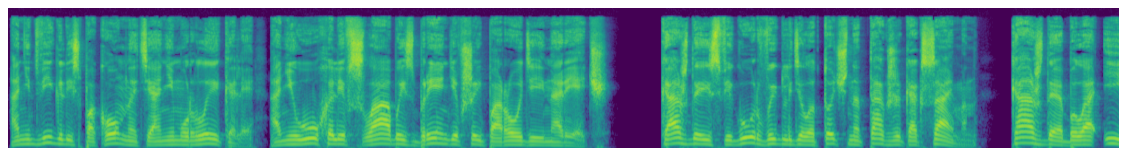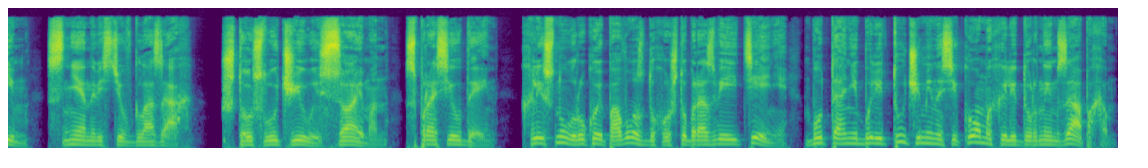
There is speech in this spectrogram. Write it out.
они двигались по комнате, они мурлыкали, они ухали в слабой, сбрендившей пародии на речь. Каждая из фигур выглядела точно так же, как Саймон. Каждая была им, с ненавистью в глазах. «Что случилось, Саймон?» — спросил Дейн. Хлестнул рукой по воздуху, чтобы развеять тени, будто они были тучами насекомых или дурным запахом.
